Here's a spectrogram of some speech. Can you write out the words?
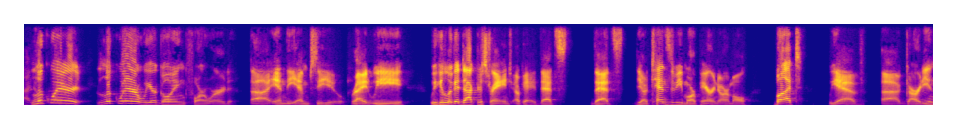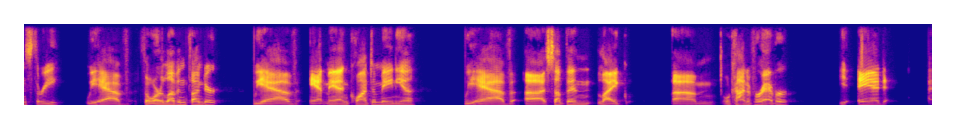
I know. look where look where we are going forward uh, in the MCU, right? We we can look at Doctor Strange. Okay, that's that's you know tends to be more paranormal, but we have uh, Guardians three, we have Thor: Love and Thunder, we have Ant Man: Quantumania, we have uh, something like um, Wakanda Forever, and uh,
